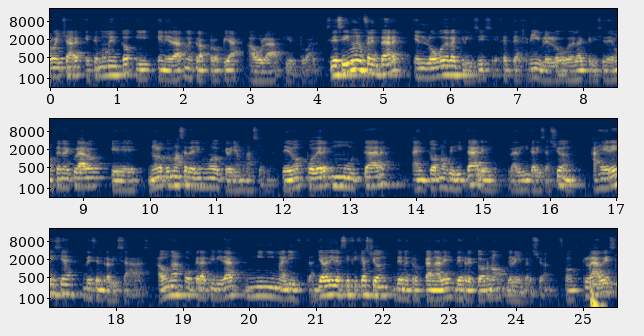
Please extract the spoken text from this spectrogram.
Aprovechar este momento y generar nuestra propia aula virtual? Si decidimos enfrentar el lobo de la crisis, este terrible lobo de la crisis, debemos tener claro que no lo podemos hacer del mismo modo que veníamos haciendo. Debemos poder mutar a entornos digitales, la digitalización, a gerencias descentralizadas, a una operatividad minimalista y a la diversificación de nuestros canales de retorno de la inversión. Son claves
